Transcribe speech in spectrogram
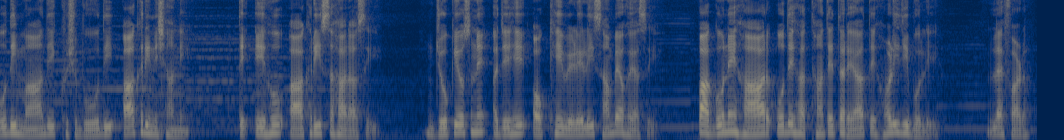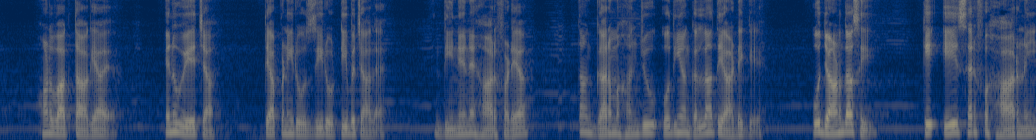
ਉਹਦੀ ਮਾਂ ਦੀ ਖੁਸ਼ਬੂ ਦੀ ਆਖਰੀ ਨਿਸ਼ਾਨੀ ਤੇ ਇਹੋ ਆਖਰੀ ਸਹਾਰਾ ਸੀ, ਜੋ ਕਿ ਉਸਨੇ ਅਜਿਹੇ ਔਖੇ ਵੇਲੇ ਲਈ ਸਾਂਭਿਆ ਹੋਇਆ ਸੀ। ਭਾਗੋ ਨੇ ਹਾਰ ਉਹਦੇ ਹੱਥਾਂ ਤੇ ਧਰਿਆ ਤੇ ਹੌਲੀ ਜੀ ਬੋਲੀ, ਲੈ ਫੜ, ਹੁਣ ਵਕਤ ਆ ਗਿਆ ਹੈ, ਇਹਨੂੰ ਵੇਚ ਆ ਤੇ ਆਪਣੀ ਰੋਜ਼ੀ ਰੋਟੀ ਬਚਾ ਲੈ। ਦੀਨੇ ਨੇ ਹਾਰ ਫੜਿਆ ਤਾਂ ਗਰਮ ਹੰਝੂ ਉਹਦੀਆਂ ਗੱਲਾਂ ਤੇ ਆ ਡਿੱਗੇ। ਉਹ ਜਾਣਦਾ ਸੀ ਕਿ ਇਹ ਸਿਰਫ ਹਾਰ ਨਹੀਂ,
